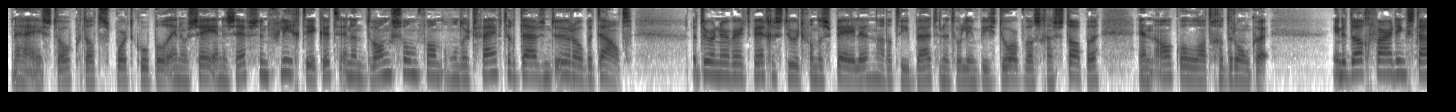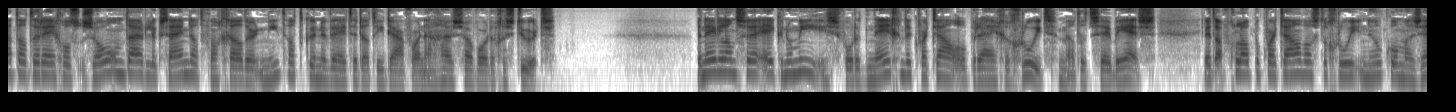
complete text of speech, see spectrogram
En hij eist ook dat sportkoepel NOC-NSF zijn vliegticket... en een dwangsom van 150.000 euro betaalt. De turner werd weggestuurd van de Spelen... nadat hij buiten het Olympisch dorp was gaan stappen en alcohol had gedronken... In de dagvaarding staat dat de regels zo onduidelijk zijn dat Van Gelder niet had kunnen weten dat hij daarvoor naar huis zou worden gestuurd. De Nederlandse economie is voor het negende kwartaal op rij gegroeid, meldt het CBS. In het afgelopen kwartaal was de groei 0,6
